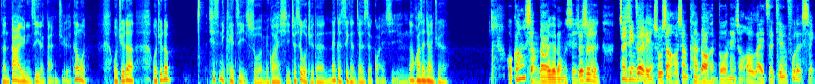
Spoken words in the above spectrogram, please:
可能大于你自己的感觉。但我我觉得，我觉得其实你可以自己说没关系，就是我觉得那个是一个很真实的关系。那花生酱你觉得？我刚刚想到一个东西，就是最近在脸书上好像看到很多那种哦，来自天父的信，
